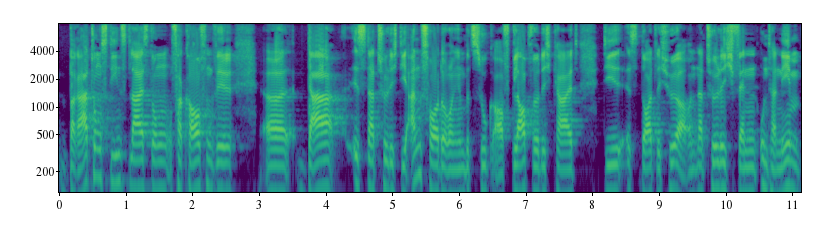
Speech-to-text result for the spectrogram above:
Beratungsdienstleistung verkaufen will, äh, da ist natürlich die Anforderung in Bezug auf Glaubwürdigkeit, die ist deutlich höher. Und natürlich, wenn Unternehmen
